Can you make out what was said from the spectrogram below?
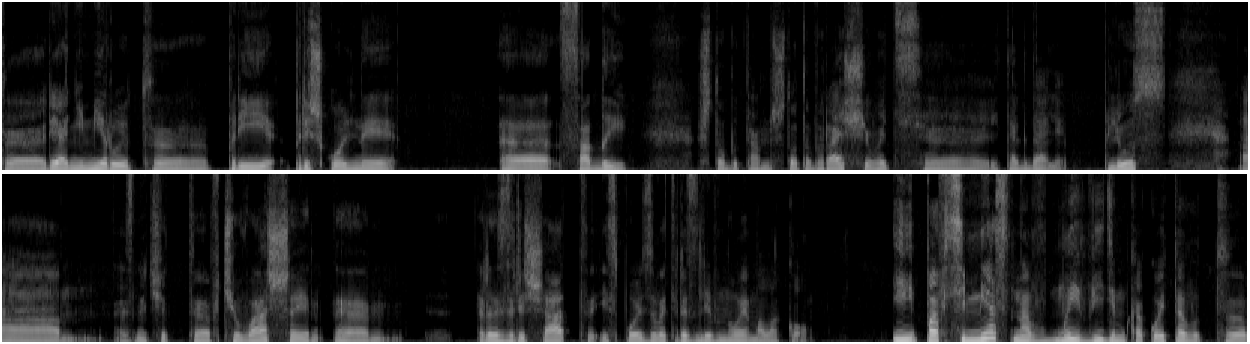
реанимируют при пришкольные сады, чтобы там что-то выращивать и так далее. Плюс, а, значит, в Чувашии разрешат использовать разливное молоко. И повсеместно мы видим какой-то вот э,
